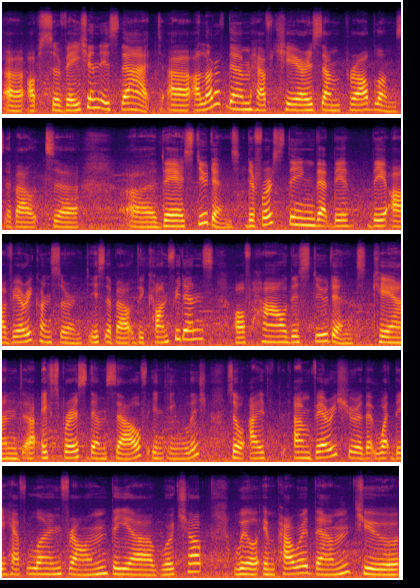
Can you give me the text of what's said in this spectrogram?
uh, observation is that uh, a lot of them have shared some problems about uh, their students, the first thing that they, they are very concerned is about the confidence of how the students can uh, express themselves in English. So I I'm very sure that what they have learned from the uh, workshop will empower them to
